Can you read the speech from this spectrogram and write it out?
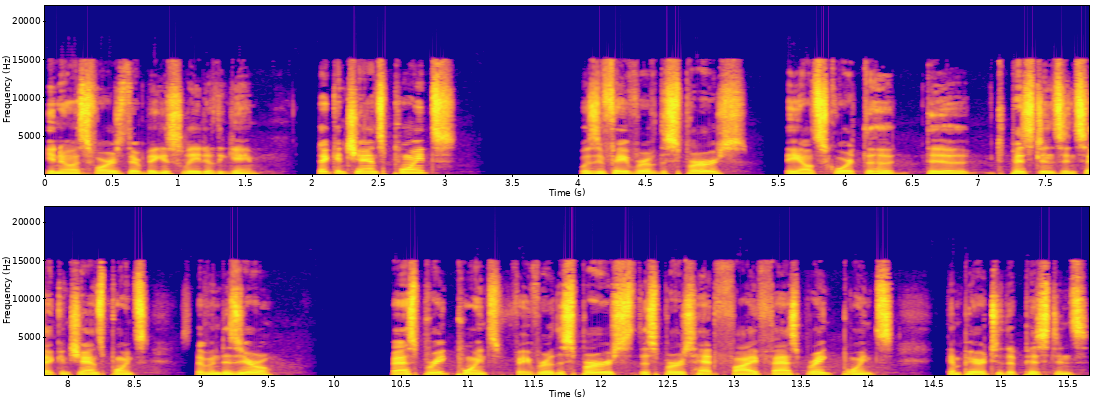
you know, as far as their biggest lead of the game. Second chance points was in favor of the Spurs. They outscored the, the Pistons in second chance points 7 to 0. Fast break points, favor of the Spurs. The Spurs had five fast break points compared to the Pistons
